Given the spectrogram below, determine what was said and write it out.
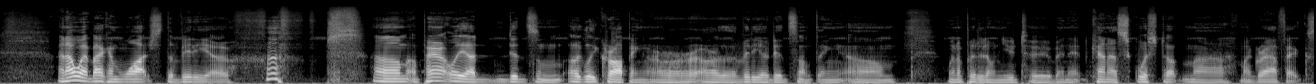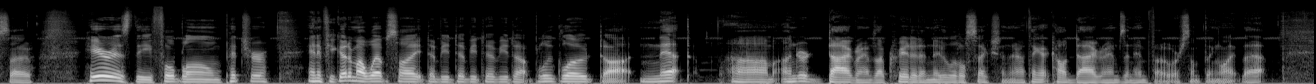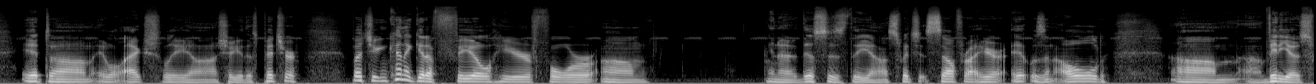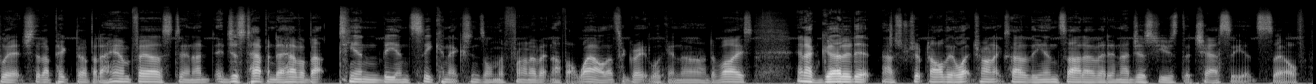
And I went back and watched the video. um, apparently I did some ugly cropping or, or the video did something. Um, when I put it on YouTube and it kind of squished up my, my graphics. So here is the full-blown picture. And if you go to my website, www.blueglow.net, um, under diagrams, I've created a new little section there. I think I called diagrams and info or something like that. It, um, it will actually uh, show you this picture, but you can kind of get a feel here for, um, you know, this is the uh, switch itself right here. It was an old um, uh, video switch that I picked up at a Hamfest, and I, it just happened to have about 10 BNC connections on the front of it. And I thought, wow, that's a great looking uh, device. And I gutted it. I stripped all the electronics out of the inside of it, and I just used the chassis itself.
